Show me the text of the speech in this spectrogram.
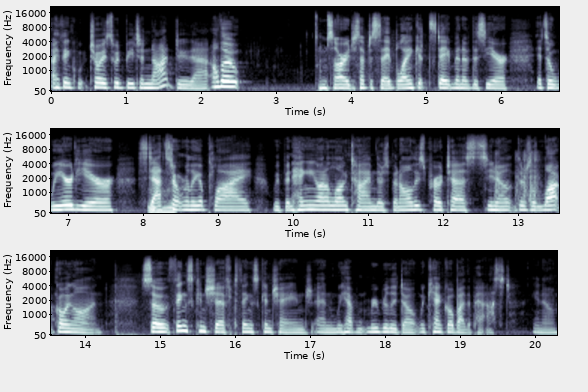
I think, choice would be to not do that. Although, I'm sorry, I just have to say, blanket statement of this year. It's a weird year. Stats mm-hmm. don't really apply. We've been hanging on a long time. There's been all these protests. You know, there's a lot going on. So things can shift, things can change, and we haven't, we really don't, we can't go by the past you know.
